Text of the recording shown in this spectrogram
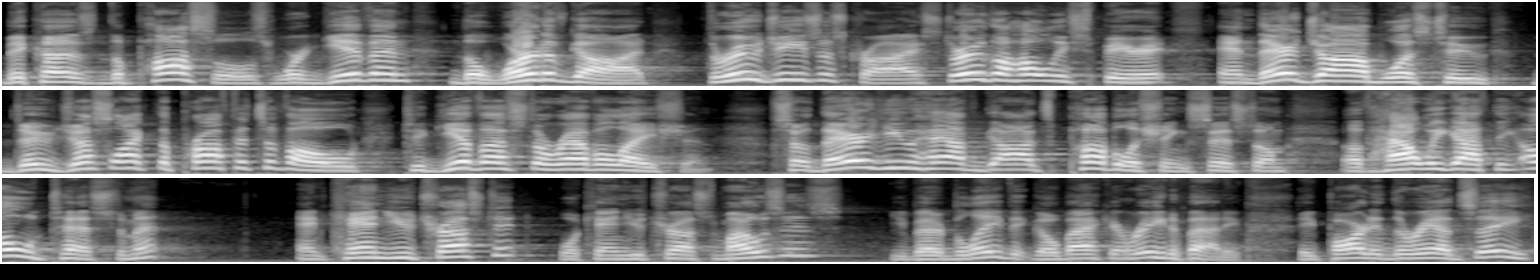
Because the apostles were given the Word of God through Jesus Christ, through the Holy Spirit, and their job was to do just like the prophets of old, to give us the revelation. So there you have God's publishing system of how we got the Old Testament and can you trust it? Well, can you trust Moses? You better believe it. Go back and read about him. He parted the Red Sea.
